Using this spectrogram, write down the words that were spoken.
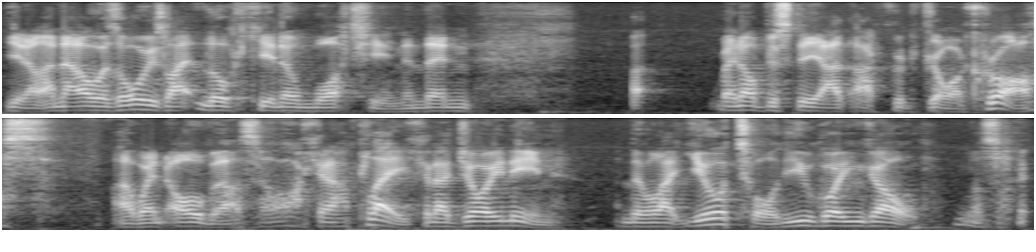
You know, and I was always like looking and watching, and then uh, when obviously I, I could go across, I went over. I said, "Oh, can I play? Can I join in?" And they were like, "You're tall. You go in goal." I was like,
